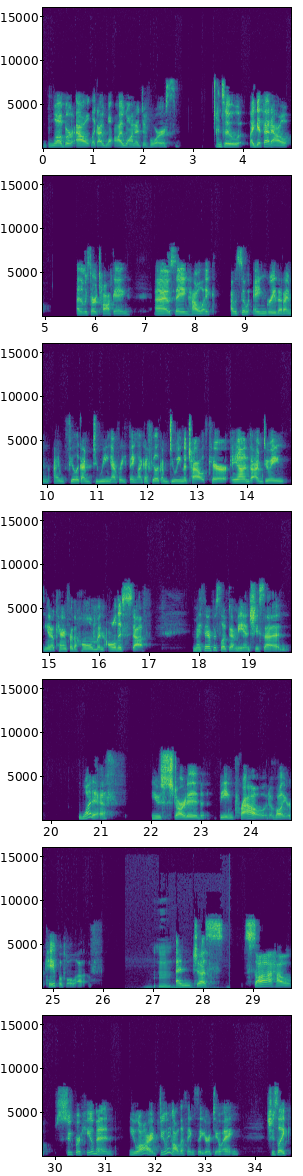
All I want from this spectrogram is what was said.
blubber out like I want I want a divorce. And so I get that out and then we start talking. And I was saying how like I was so angry that I'm I'm feel like I'm doing everything. Like I feel like I'm doing the childcare and I'm doing, you know, caring for the home and all this stuff my therapist looked at me and she said, What if you started being proud of all you're capable of hmm. and just saw how superhuman you are doing all the things that you're doing? She's like,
